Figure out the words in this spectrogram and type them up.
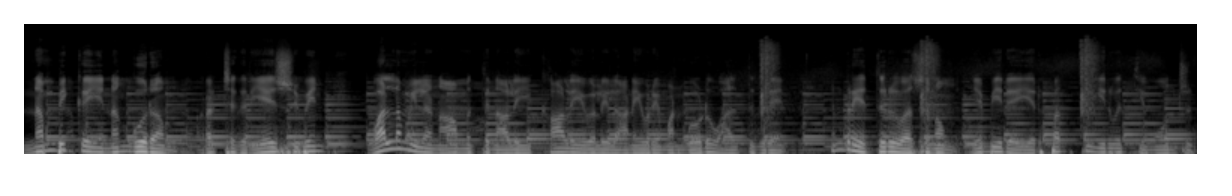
நம்பிக்கையின் நங்கூரம். இரட்சகர் இயேசுவின் வல்லமையில நாமத்தினாலே காலை வேளையில் அனைவரையும் அன்போடு வாழ்த்துகிறேன். இன்றைய திருவசனம் எபிரேயர் பத்து இருபத்தி மூன்று.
